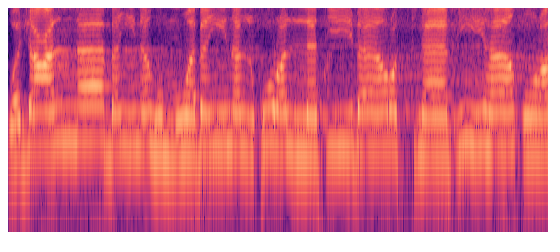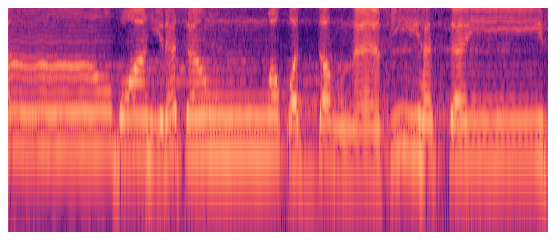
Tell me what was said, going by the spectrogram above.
وجعلنا بينهم وبين القرى التي باركنا فيها قرى ظاهرة وقدرنا فيها السير.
